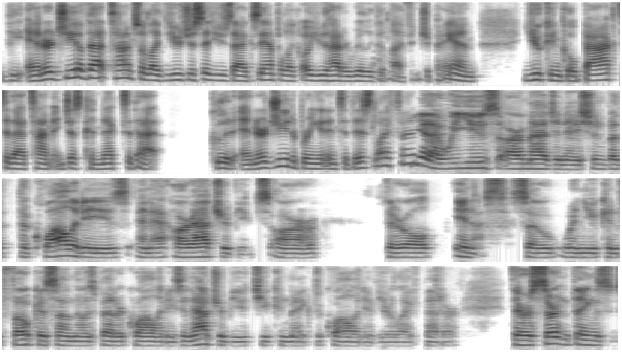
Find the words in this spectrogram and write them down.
the energy of that time. So like you just said use that example like oh you had a really good life in japan. You can go back to that time and just connect to that good energy to bring it into this lifetime? Yeah, we use our imagination, but the qualities and our attributes are they're all in us. So when you can focus on those better qualities and attributes, you can make the quality of your life better. There are certain things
